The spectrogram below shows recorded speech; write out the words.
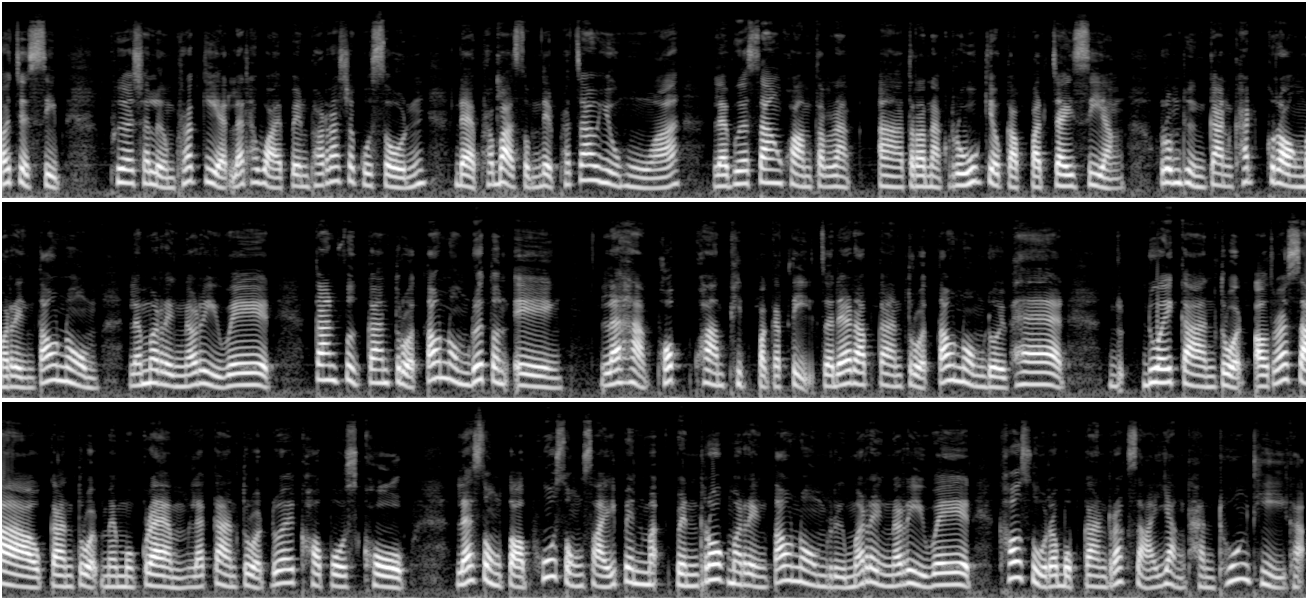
2570 เพื่อเฉลิมพระเกียรติและถวายเป็นพระราชกุศล แด่พระบาทสมเด็จพระเจ้าอยู่หัว และเพื่อสร้างความตระหนักตระหนักรู้เกี่ยวกับปัจจัยเสี่ยง รวมถึงการคัดกรองมะเร็งเต้านม และมะเร็งนรีเวชการฝึกการตรวจเต้านมด้วยตนเอง และหากพบความผิดปกติจะได้รับการตรวจเต้านมโดยแพทย์ ด้วยการตรวจอัลตราซาวด์การตรวจแมมโมแกรม และการตรวจด้วยคอโปสโคป และส่งต่อผู้สงสัยเป็นเป็นโรคมะเร็งเต้านม หรือมะเร็งนรีเวชเข้าสู่ระบบการรักษาอย่างทันท่วงทีค่ะ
